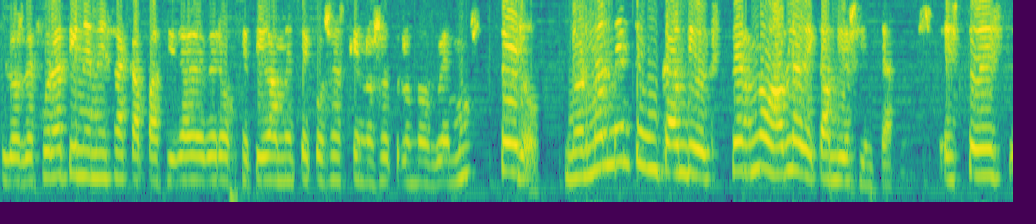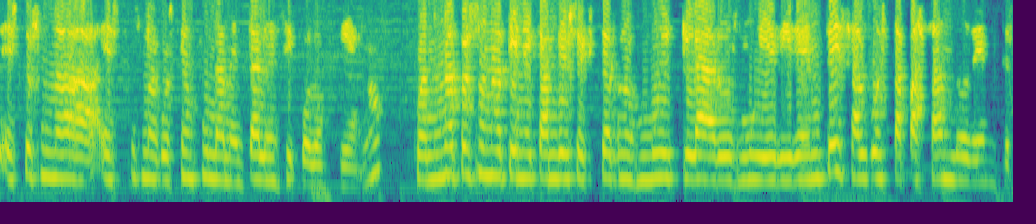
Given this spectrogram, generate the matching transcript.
los de fuera tienen esa capacidad de ver objetivamente cosas que nosotros nos vemos. Pero normalmente un cambio externo habla de cambios internos. Esto es, esto es, una, esto es una cuestión fundamental en psicología. ¿no? Cuando una persona tiene cambios externos muy claros, muy evidentes, algo está pasando dentro.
